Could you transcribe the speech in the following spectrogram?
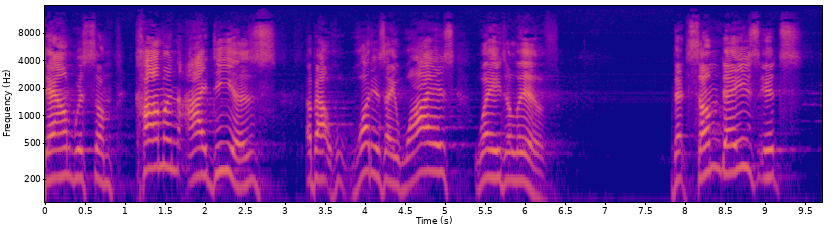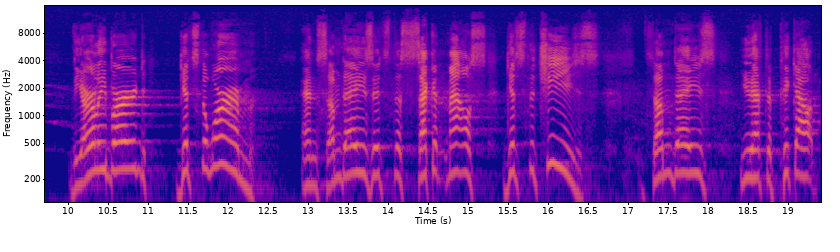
down with some common ideas about what is a wise way to live. That some days it's the early bird gets the worm, and some days it's the second mouse gets the cheese. Some days you have to pick out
